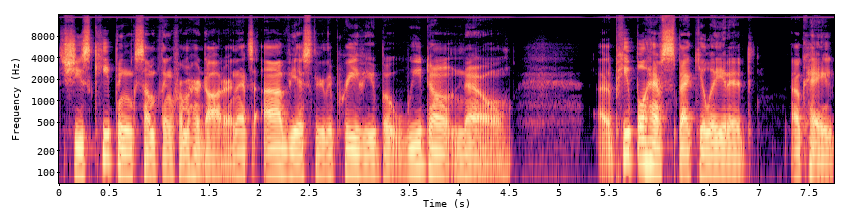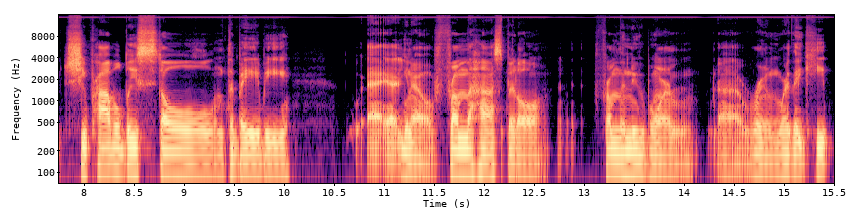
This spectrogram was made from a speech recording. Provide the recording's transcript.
She's keeping something from her daughter, and that's obvious through the preview, but we don't know. Uh, people have speculated okay, she probably stole the baby, uh, you know, from the hospital, from the newborn uh, room where they keep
